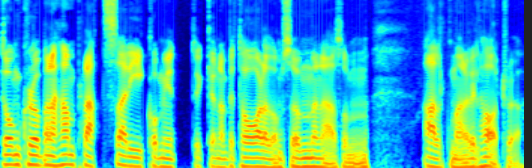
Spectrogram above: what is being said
de klubbarna han platsar i kommer ju inte kunna betala de summorna som Alkmaar vill ha tror jag.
